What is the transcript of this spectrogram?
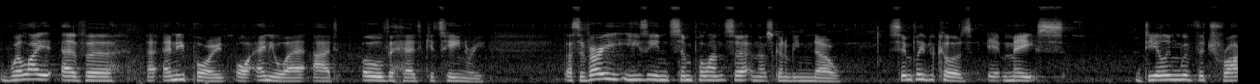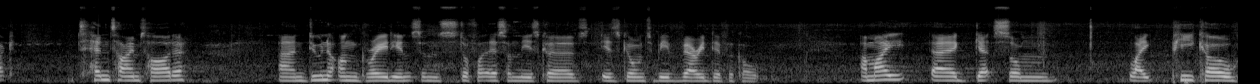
will I ever at any point or anywhere add overhead catenary? That's a very easy and simple answer and that's going to be no simply because it makes dealing with the track 10 times harder and doing it on gradients and stuff like this on these curves is going to be very difficult. I might uh, get some like Peco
